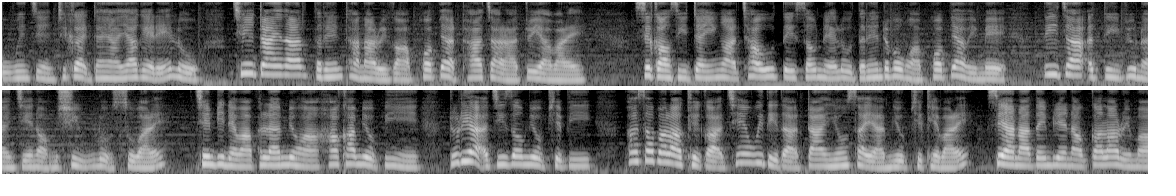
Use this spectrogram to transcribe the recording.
ဦးဝန်းကျင်ထိခိုက်ဒဏ်ရာရခဲ့တယ်လို့ချင်းတိုင်းသားသတင်းဌာနတွေကဖော်ပြထားကြတာတွေ့ရပါတယ်။ စစ်ကောင်စီတပ်ရင်းက6ဦးသေဆုံးတယ်လို့သတင်းတပုတ်မှာဖော်ပြပေမဲ့တိကျအတည်ပြုနိုင်ခြင်းတော့မရှိဘူးလို့ဆိုပါတယ်။ချင်းပြည်နယ်မှာဖလန်းမြို့ဟာဟာခမြို့ပြီးရင်ဒုတိယအကြီးဆုံးမြို့ဖြစ်ပြီးဖာစာပလာခေတ်ကချင်းဝိသေသတိုင်ရုံးဆိုင်ရာမြို့ဖြစ်ခဲ့ပါတယ်။ဆီယနာသိမ်းပြီးတဲ့နောက်ကာလတွေမှာ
